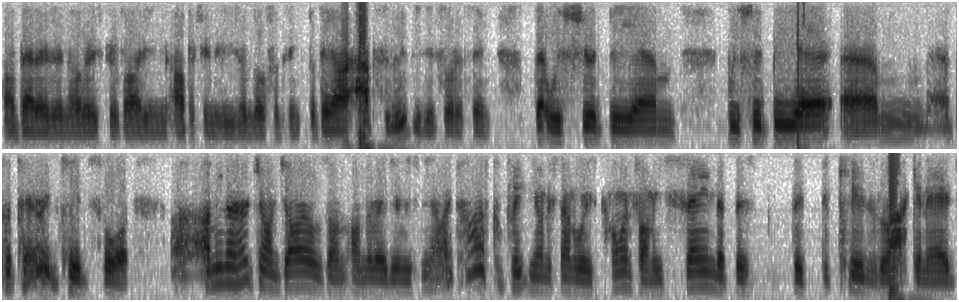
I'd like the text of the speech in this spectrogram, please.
are better than others, providing opportunities and those sort of things. But they are absolutely the sort of thing that we should be um, we should be uh, um, preparing kids for. I mean, I heard John Giles on, on the radio recently. And I can't completely understand where he's coming from. He's saying that there's the, the kids lack an edge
